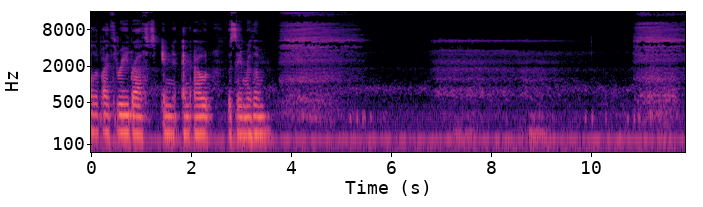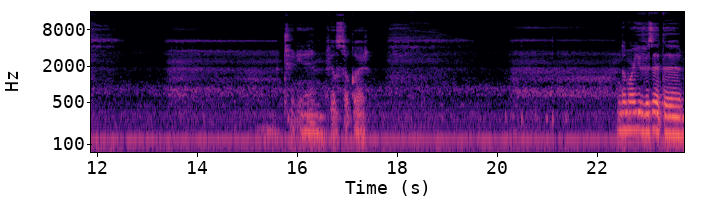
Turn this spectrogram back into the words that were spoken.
Followed by three breaths in and out, the same rhythm. Tuning in feels so good. The more you visit the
